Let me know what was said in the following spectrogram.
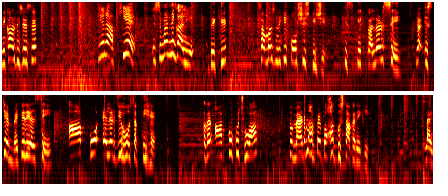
निकाल दीजिए इसे। ये राखिए इसे मत निकालिए। देखिए। समझने की कोशिश कीजिए। इसके कलर से या इसके मटेरियल से आपको एलर्जी हो सकती है। अगर आपको कुछ हुआ तो मैडम हम पे बहुत गुस्सा करेगी। लाई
